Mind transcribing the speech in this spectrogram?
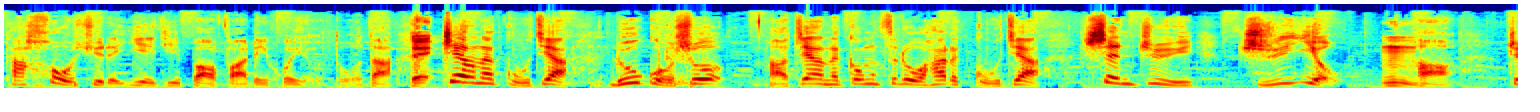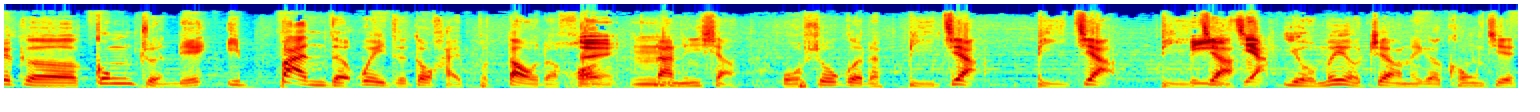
它后续的业绩爆发力会有多大？对，这样的股价，如果说好，这样的公司，如果它的股价甚至于只有嗯，好，这个公准连一半的位置都还不到的话，嗯、那你想我说过的比价，比价。比价有没有这样的一个空间？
